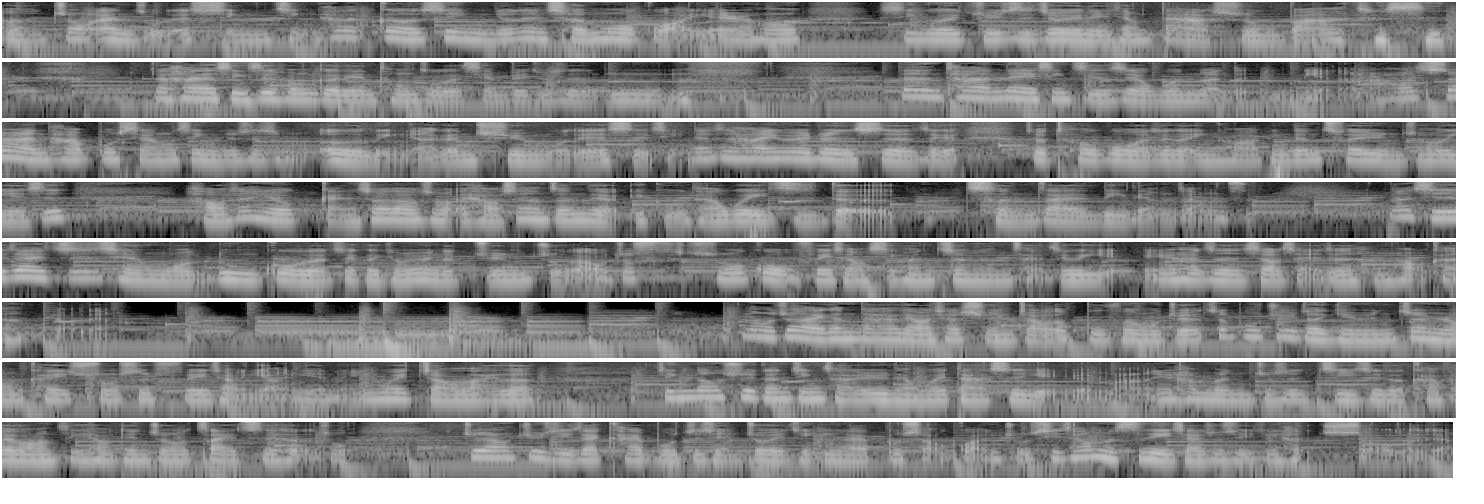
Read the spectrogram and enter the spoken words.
嗯、重案组的刑警，他的个性有点沉默寡言，然后行为举止就有点像大叔吧，就是那他的行事风格连同组的前辈就是嗯，但他的内心其实是有温暖的一面啊。然后虽然他不相信就是什么恶灵啊跟驱魔这些事情，但是他因为认识了这个，就透过这个尹华平跟崔允之后也是。好像有感受到说，哎，好像真的有一股他未知的存在的力量这样子。那其实，在之前我录过的这个《永远的君主》啊，我就说过我非常喜欢郑恩彩这个演员，因为她真的笑起来真的很好看，很漂亮。那我就来跟大家聊一下选角的部分。我觉得这部剧的演员阵容可以说是非常养眼的，因为找来了。金东旭跟金彩玉两位大势演员嘛，因为他们就是继这个《咖啡王子一号店》之后再次合作，就让剧集在开播之前就已经迎来不少关注。其实他们私底下就是已经很熟了，这样，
